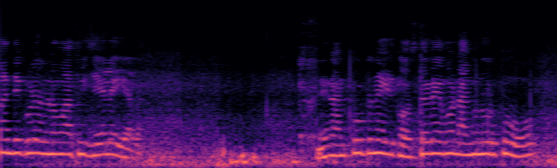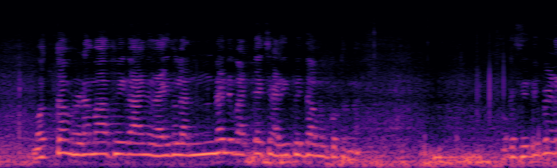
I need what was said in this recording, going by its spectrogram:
మందికి కూడా రుణమాఫీ చేయలేయాల నేను అనుకుంటున్నా ఇది వస్తుందేమో నంగునూరుకు మొత్తం రుణమాఫీ కానీ రైతులందరినీ పట్టుకొచ్చి అడిగిపిద్దాం అనుకుంటున్నా. ఒక సిద్దిపేట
